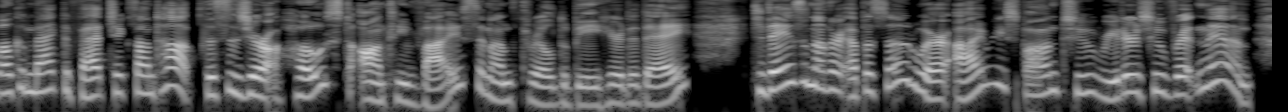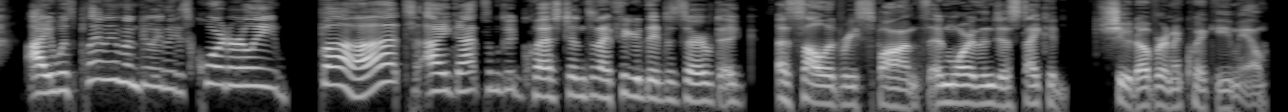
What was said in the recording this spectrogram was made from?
Welcome back to Fat Chicks on Top. This is your host, Auntie Vice, and I'm thrilled to be here today. Today is another episode where I respond to readers who've written in. I was planning on doing these quarterly, but I got some good questions and I figured they deserved a, a solid response and more than just I could shoot over in a quick email.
